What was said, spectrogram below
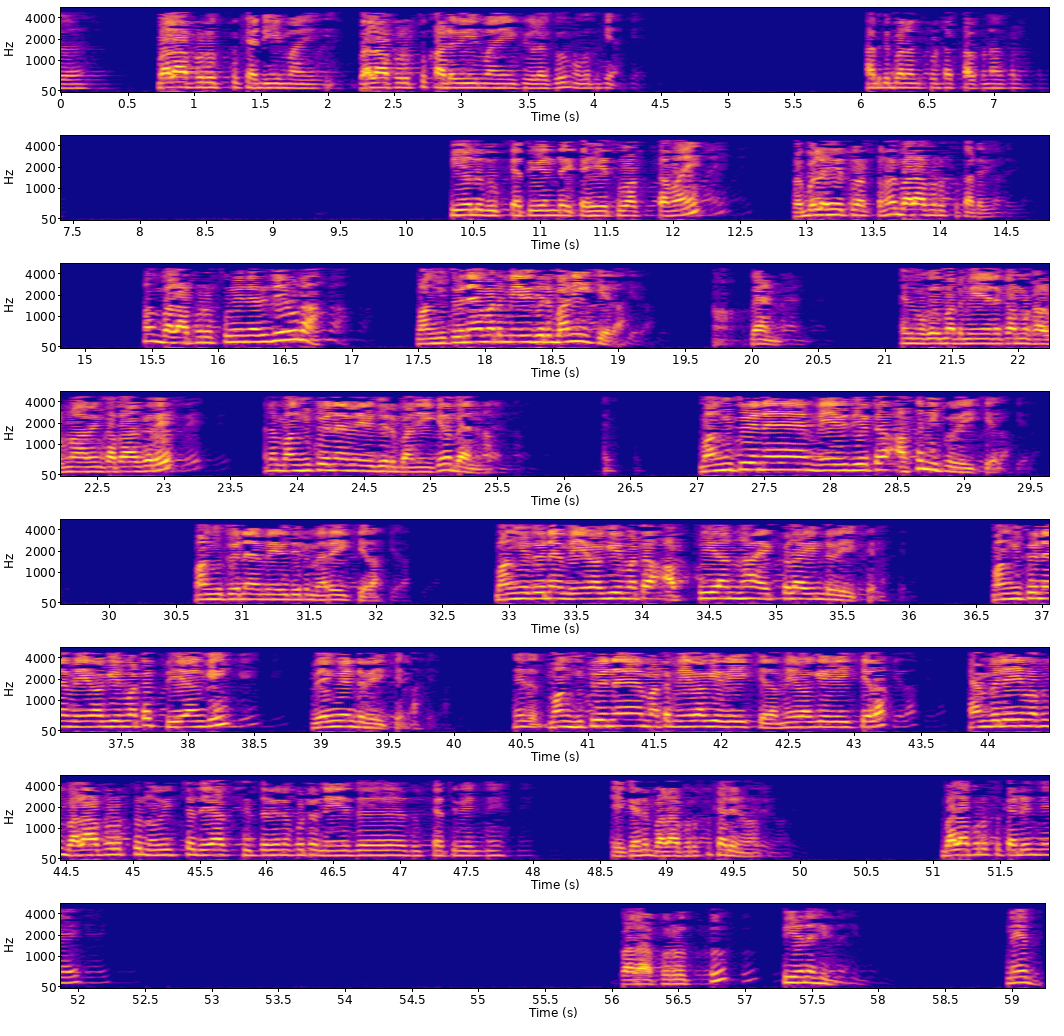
බලාපොරොත්තු කැඩීමයි බලාපොරොත්තු කඩවීමයි කියලා කිව්වොත් මොකද කියන්නේ? හරිද බලන්න පොඩ්ඩක් කල්පනා කරලා. සියලු දුක් ඇති වෙන්න එක හේතුවක් තමයි ප්‍රබල හේතුවක් තමයි බලාපොරොත්තු කඩවීම. මම බලාපොරොත්තු වෙන්නේ නැති දේ වුණා. මං හිතුවේ නෑ මට මේ විදිහට බණී කියලා. ආ බැන්න. එහෙනම් මොකද මට මේ වෙනකම්ම කරුණාවෙන් කතා කරේ? එහෙනම් මං හිතුවේ නෑ මේ විදිහට බණී කියලා බැන්නා. මං හිතුවේ නෑ මේ විදිහට අසනීප වෙයි කියලා. මං හිතුවේ නෑ මේ විදිහට මැරෙයි කියලා. මං හිතුවේ නෑ මේ වගේ මට අප්‍රියයන් හා එක්කලා ඉන්න වෙයි කියලා. මං හිතුවේ නෑ මේ වගේ මට ප්‍රියයන්ගෙන් වෙන් වෙන්න වෙයි කියලා. නේද? මං හිතුවේ නෑ මට මේ වගේ වෙයි කියලා. මේ වගේ වෙයි කියලා හැම වෙලෙම අපි බලාපොරොත්තු නොවිච්ච දෙයක් සිද්ධ වෙනකොට නේද දුක් ඇති වෙන්නේ. ඒ කියන්නේ බලාපොරොත්තු කැඩෙනවා. බලාපොරොත්තු කැඩෙන්නේ ඇයි? බලාපොරොත්තු තියෙන හින්දා. නේද?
